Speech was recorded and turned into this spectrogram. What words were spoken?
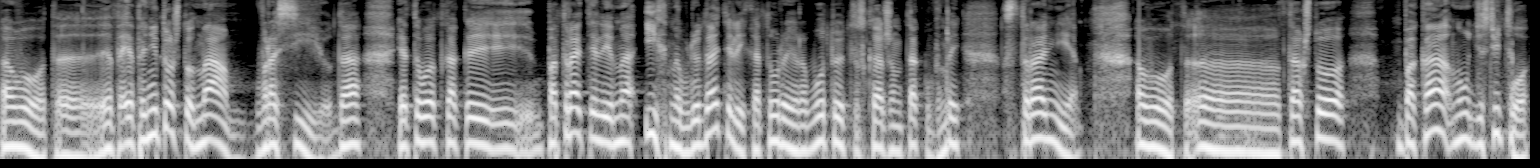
Вот. Э, это, это не то, что нам в Россию, да, это вот как и потратили на их наблюдателей, которые работают, скажем так, в нашей стране. Вот. Э, так что пока, ну, действительно,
